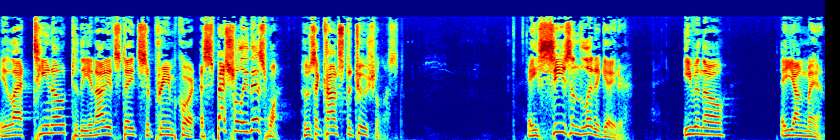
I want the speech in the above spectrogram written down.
a Latino to the United States Supreme Court, especially this one, who's a constitutionalist, a seasoned litigator, even though a young man.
